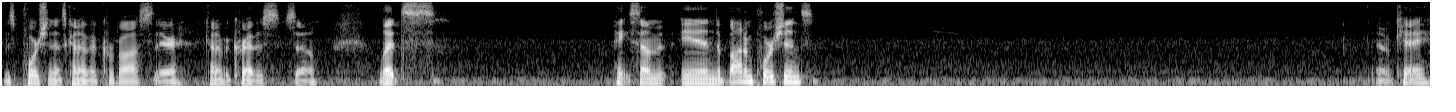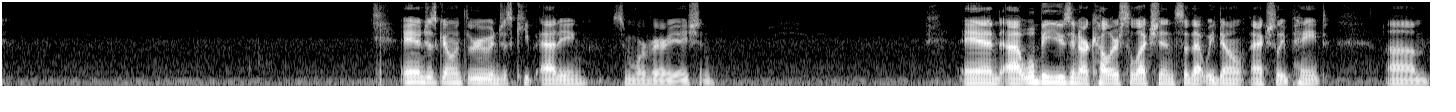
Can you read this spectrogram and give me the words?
this portion that's kind of a crevasse there, kind of a crevice. So let's paint some in the bottom portions. Okay. And just going through and just keep adding some more variation. And uh, we'll be using our color selection so that we don't actually paint um,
